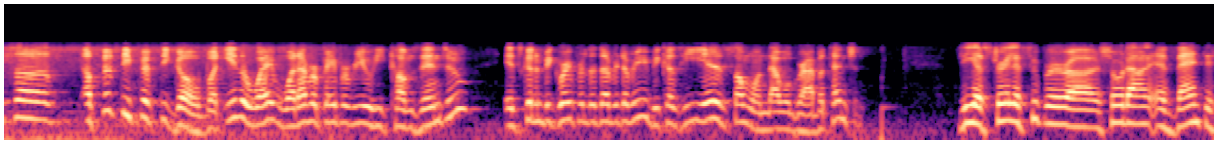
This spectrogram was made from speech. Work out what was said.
it's a a 50-50 go. But either way, whatever pay-per-view he comes into, it's going to be great for the WWE because he is someone that will grab attention. The Australia Super uh, Showdown event is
